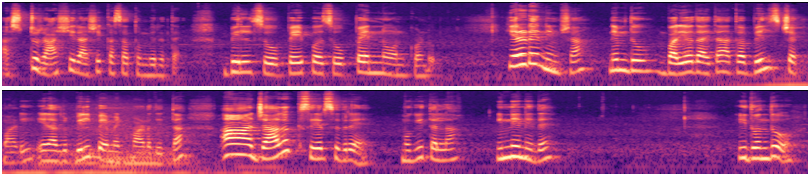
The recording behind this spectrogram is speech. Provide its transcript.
ಅಷ್ಟು ರಾಶಿ ರಾಶಿ ಕಸ ತುಂಬಿರುತ್ತೆ. ಬಿಲ್ಸು, ಪೇಪರ್ಸು, ಪೆನ್ನು ಅಂದ್ಕೊಂಡು ಎರಡೇ ನಿಮಿಷ ನಿಮ್ಮದು ಬರೆಯೋದಾಯ್ತಾ ಅಥವಾ ಬಿಲ್ಸ್ ಚೆಕ್ ಮಾಡಿ, ಏನಾದರೂ ಬಿಲ್ ಪೇಮೆಂಟ್ ಮಾಡೋದಿತ್ತಾ, ಆ ಜಾಗಕ್ಕೆ ಸೇರಿಸಿದ್ರೆ ಮುಗೀತಲ್ಲ? ಇನ್ನೇನಿದೆ? ಇದೊಂದು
